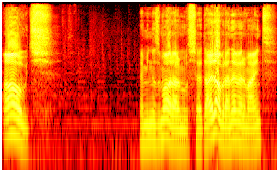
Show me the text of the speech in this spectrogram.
Ouch. Minus moral mu wszedł, ale dobra, never mind.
